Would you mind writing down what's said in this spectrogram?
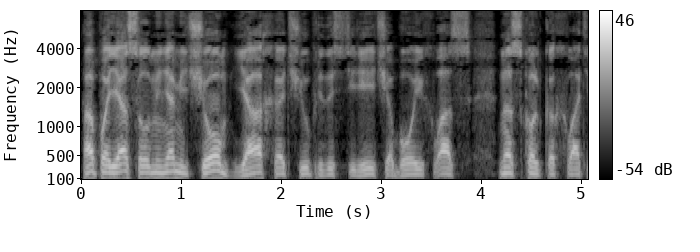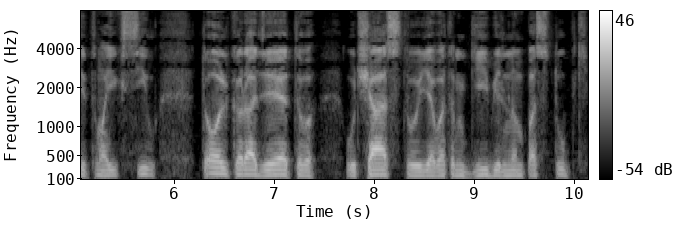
опоясал меня мечом, я хочу предостеречь обоих вас, насколько хватит моих сил. Только ради этого участвую я в этом гибельном поступке.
